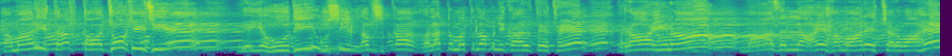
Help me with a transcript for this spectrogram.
हमारी तरफ़ तवज्जो कीजिए। ये यहूदी उसी लफ्ज का गलत मतलब निकालते थे। राइना माजल्ला हमारे चरवाहे।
